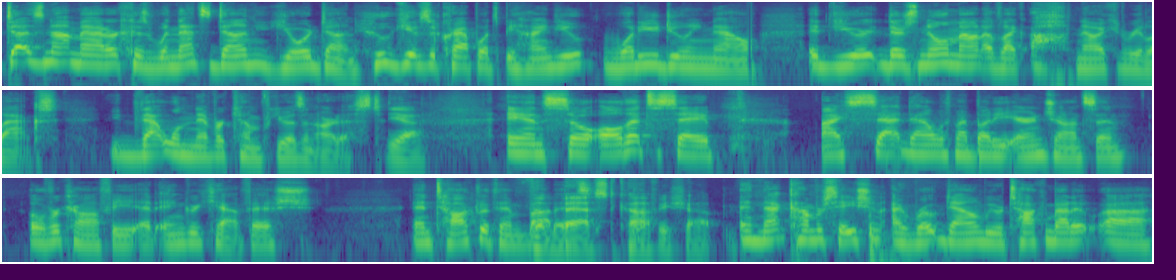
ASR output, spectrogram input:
Does not matter because when that's done, you're done. Who gives a crap what's behind you? What are you doing now? It, you're, there's no amount of like, oh, now I can relax. That will never come for you as an artist. Yeah. And so, all that to say, I sat down with my buddy Aaron Johnson over coffee at Angry Catfish and talked with him The about it best coffee shop. and that conversation I wrote down. We were talking about it. Uh,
